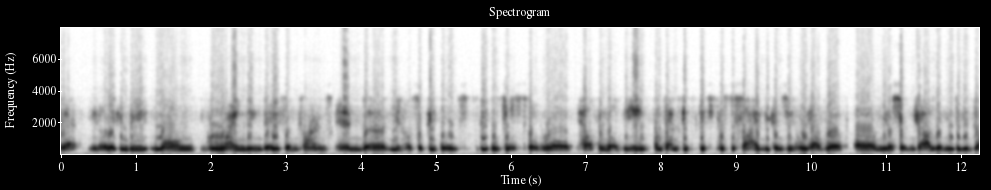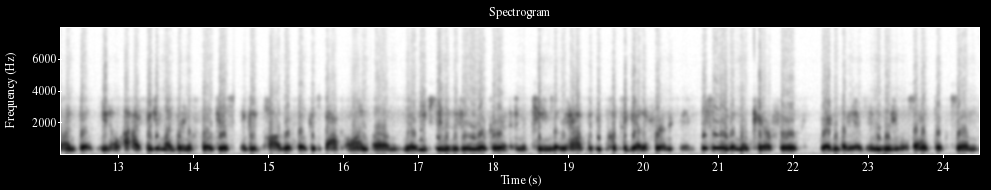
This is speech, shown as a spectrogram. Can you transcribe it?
set. You know, they can be long, grinding days sometimes, and uh, you know, so people's people's just overall health and well being sometimes gets gets pushed aside because you know we have uh, uh, you know certain jobs that need to get done. But you know, I, I think it might bring a focus, a good positive focus back on um, you know each individual worker and the teams that we have to be put together for everything. Just a little bit more care for for everybody as individuals. I hope that's um,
